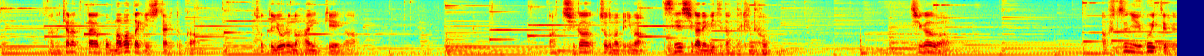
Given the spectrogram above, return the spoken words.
あのキャラクターがこうまばたきしたりとかちょっと夜の背景があ違う。ちょっと待って今静止画で見てたんだけど違うわ。あ普通に動いてる。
